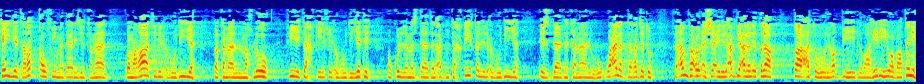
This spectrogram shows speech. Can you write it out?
كي يترقوا في مدارج الكمال ومراتب العبودية فكمال المخلوق في تحقيق عبوديته وكلما ازداد العبد تحقيقا للعبودية ازداد كماله وعلت درجته فأنفع الأشياء للعبد على الإطلاق طاعته لربه بظاهره وباطنه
